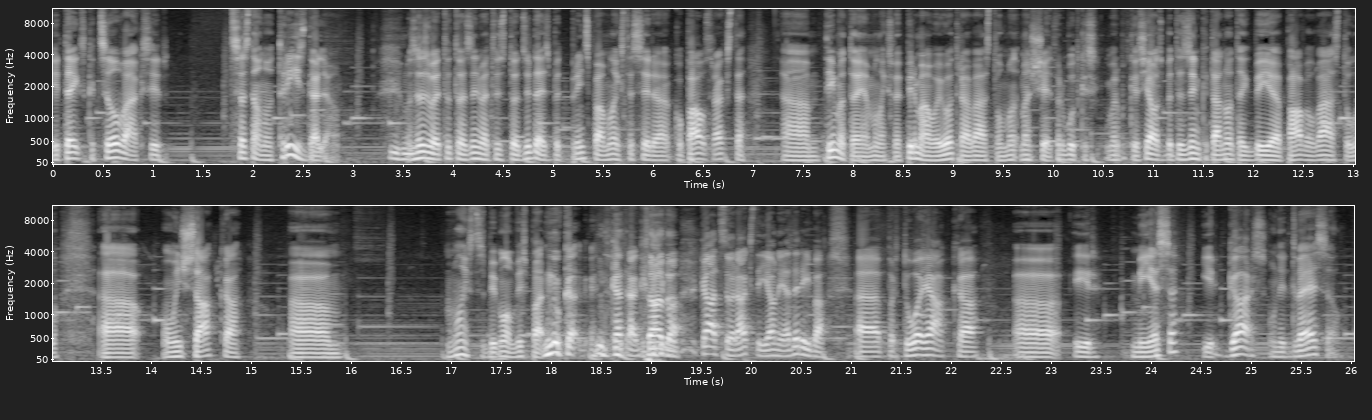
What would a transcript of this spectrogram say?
ir teikts, ka cilvēks ir sastāv no trīs daļām. Mm -hmm. Es nezinu, vai tu to zini, vai tu to dzirdēsi, bet principā man liekas, tas ir, ko Pauls raksta um, Timotejam, man liekas, vai pirmā vai otrā vēstule. Man, man šķiet, varbūt, kas, varbūt kas jauns, bet es zinu, ka tā noteikti bija Pāvila vēstule. Uh, un viņš saka, um, Man liekas, tas bija labi vispār. Nu, ka, katrā gadījumā, kāds to rakstīja jaunajā darbā, uh, par to, jā, ka uh, ir miesa, ir gars un ir dvēsele.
